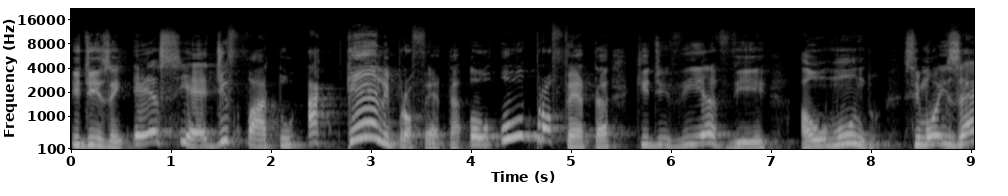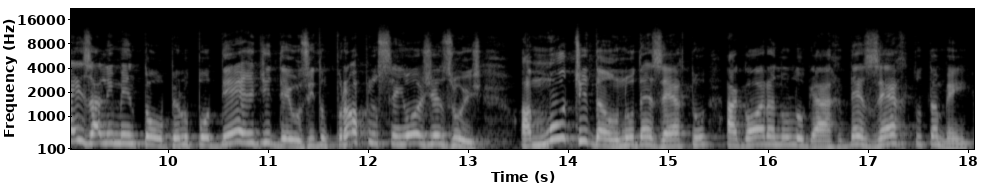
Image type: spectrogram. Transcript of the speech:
e dizem: esse é de fato aquele profeta, ou o profeta que devia vir ao mundo. Se Moisés alimentou pelo poder de Deus e do próprio Senhor Jesus a multidão no deserto, agora no lugar deserto também,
